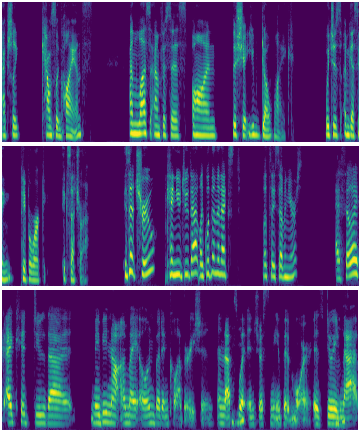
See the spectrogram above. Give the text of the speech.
actually counseling clients, and less emphasis on the shit you don't like, which is, I'm guessing, paperwork, etc. Is that true? Can you do that like within the next, let's say, seven years? I feel like I could do that maybe not on my own but in collaboration and that's mm-hmm. what interests me a bit more is doing mm-hmm. that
